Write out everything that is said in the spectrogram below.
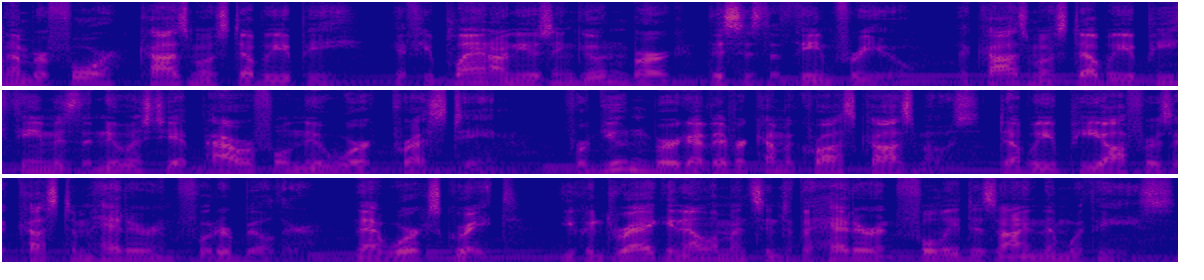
Number 4. Cosmos WP. If you plan on using Gutenberg, this is the theme for you. The Cosmos WP theme is the newest yet powerful new WordPress theme. For Gutenberg I've ever come across Cosmos, WP offers a custom header and footer builder. That works great. You can drag in elements into the header and fully design them with ease.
